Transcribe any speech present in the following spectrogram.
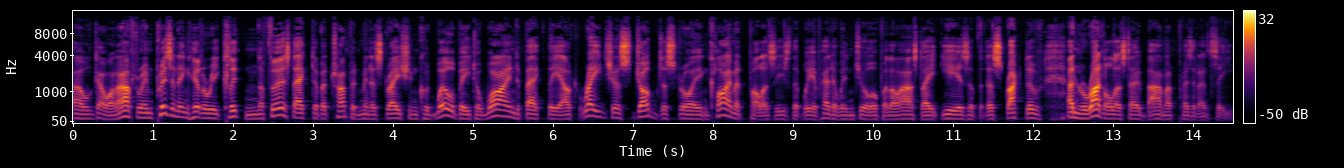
I will go on, after imprisoning Hillary Clinton, the first act of a Trump administration could well be to wind back the outrageous, job destroying climate policies that we have had to endure for the last eight years of the destructive and rudderless Obama presidency.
